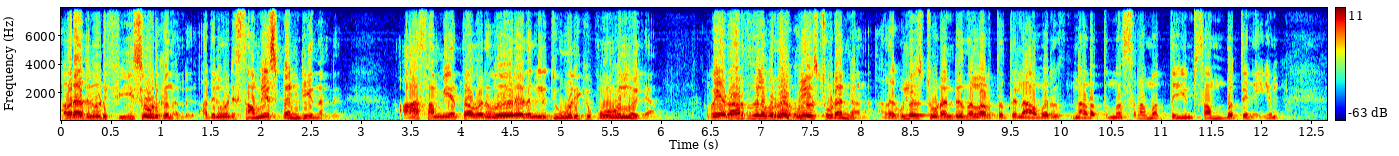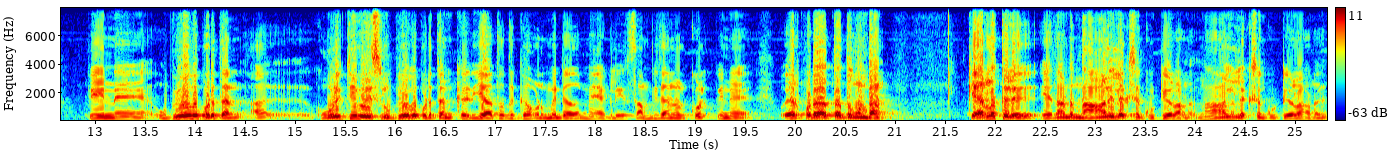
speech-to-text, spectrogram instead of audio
അവർ അതിനുവേണ്ടി ഫീസ് കൊടുക്കുന്നുണ്ട്. അതിനുവേണ്ടി സമയം സ്പെൻഡ് ചെയ്യുന്നുണ്ട്. ആ സമയത്ത് അവർ വേറെ ഏതെങ്കിലും ജോലിക്ക് പോകുന്നുമില്ല. അപ്പോൾ യഥാർത്ഥത്തിൽ അവർ റെഗുലർ സ്റ്റുഡന്റ് ആണ്. റെഗുലർ സ്റ്റുഡന്റ് എന്നുള്ള അർത്ഥത്തിൽ അവർ നടത്തുന്ന ശ്രമത്തെയും സമ്പത്തിനെയും പിന്നെ ഉപയോഗപ്പെടുത്താൻ ക്വാളിറ്റി ബേസിൽ ഉപയോഗപ്പെടുത്താൻ കഴിയാത്തത് ഗവൺമെന്റ് അത് മേഖലയിൽ സംവിധാനം ഉൾക്കൊ- പിന്നെ ഏർപ്പെടാത്തത് കൊണ്ടാണ്. കേരളത്തിൽ ഏതാണ്ട് നാല് ലക്ഷം കുട്ടികളാണ് നാല് ലക്ഷം കുട്ടികളാണ്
